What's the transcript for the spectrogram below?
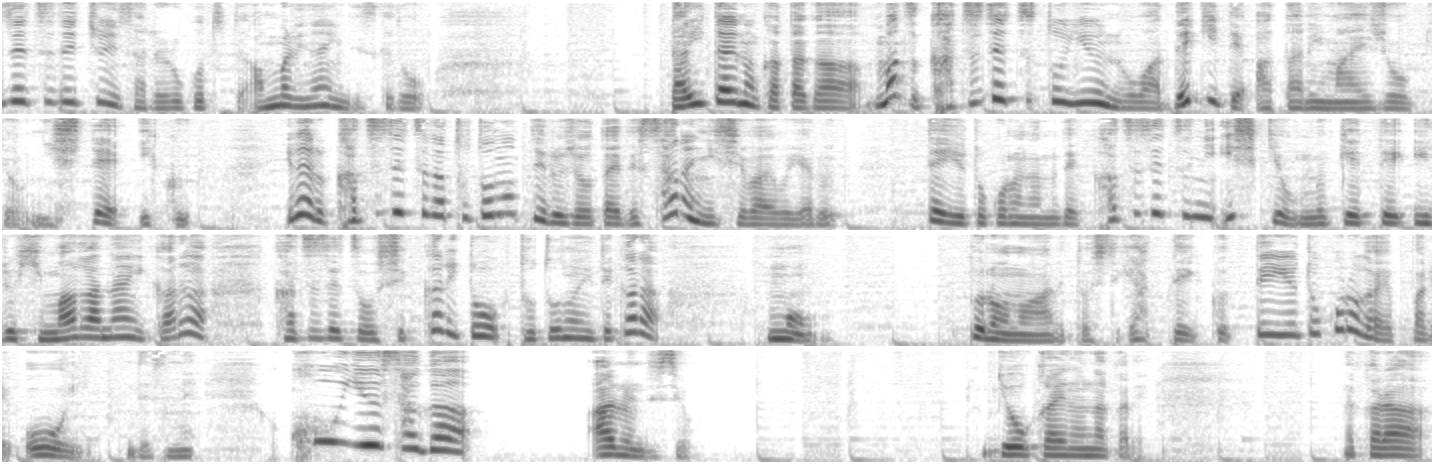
舌で注意されることってあんまりないんですけど大体の方がまず滑舌というのはできて当たり前状況にしていくいわゆる滑舌が整っている状態でさらに芝居をやるっていうところなので滑舌に意識を向けている暇がないから滑舌をしっかりと整えてからもうプロのあれとしてやっていくっていうところがやっぱり多いんですね。こういう差があるんですよ。業界の中で。だから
